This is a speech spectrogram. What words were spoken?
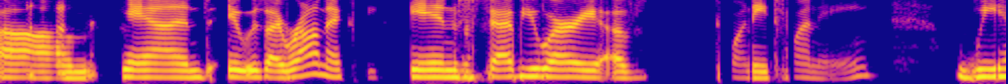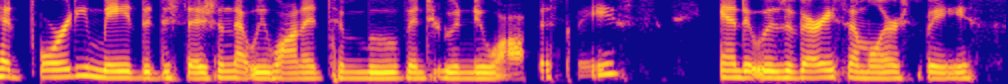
Um, and it was ironic because in February of 2020, we had already made the decision that we wanted to move into a new office space. And it was a very similar space,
